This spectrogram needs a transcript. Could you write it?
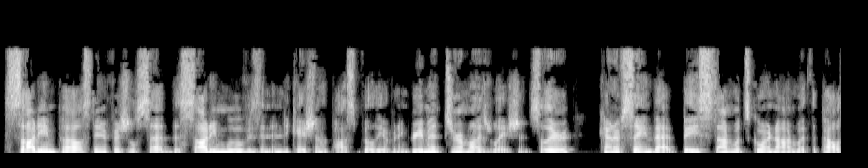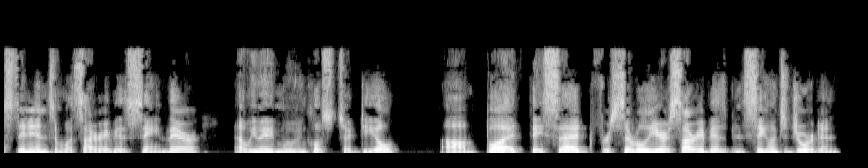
Saudi and Palestinian officials said the Saudi move is an indication of the possibility of an agreement to normalize relations. So they're kind of saying that based on what's going on with the Palestinians and what Saudi Arabia is saying there, uh, we may be moving closer to a deal. Um, but they said for several years, Saudi Arabia has been signaling to Jordan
